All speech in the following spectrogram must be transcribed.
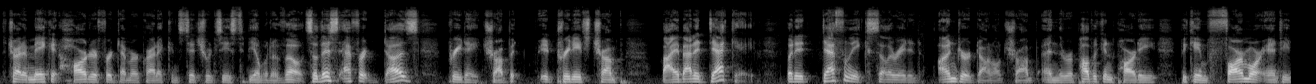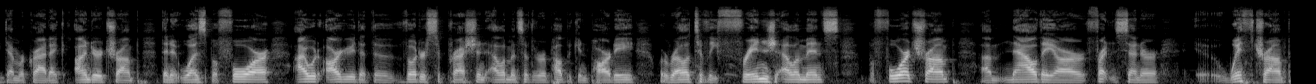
to try to make it harder for Democratic constituencies to be able to vote. So this effort does predate Trump. It, it predates Trump by about a decade but it definitely accelerated under Donald Trump, and the Republican Party became far more anti democratic under Trump than it was before. I would argue that the voter suppression elements of the Republican Party were relatively fringe elements before Trump. Um, now they are front and center uh, with Trump,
